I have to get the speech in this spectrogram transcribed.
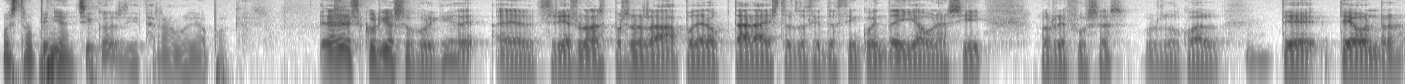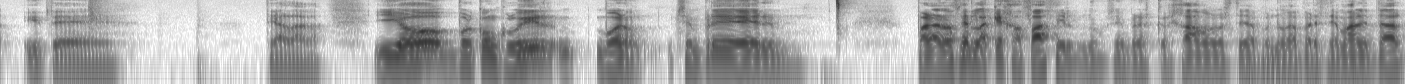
Vuestra opinión, chicos, y cerramos ya el podcast. Es curioso porque eh, serías una de las personas a poder optar a estos 250 y aún así los refusas, por lo cual te, te honra y te, te halaga. Y yo, por concluir, bueno, siempre, para no hacer la queja fácil, ¿no? Siempre nos quejamos, hostia, pues no me parece mal y tal.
